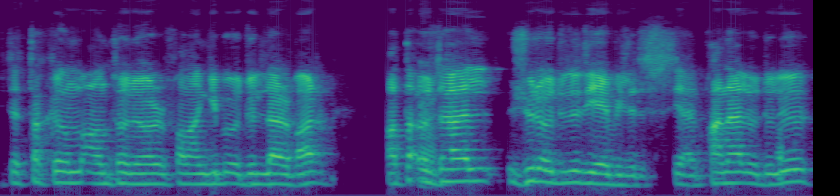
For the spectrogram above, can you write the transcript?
İşte takım, antrenör falan gibi ödüller var. Hatta evet. özel jüri ödülü diyebiliriz. Yani panel ödülü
